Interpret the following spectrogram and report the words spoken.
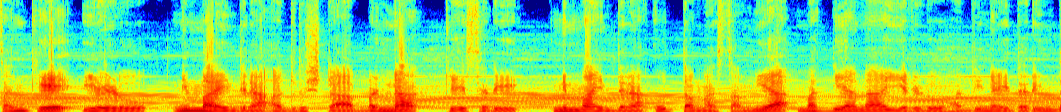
ಸಂಖ್ಯೆ ಏಳು. ನಿಮ್ಮ ಇಂದಿನ ಅದೃಷ್ಟ ಬಣ್ಣ ಕೇಸರಿ. ನಿಮ್ಮ ಇಂದಿನ ಉತ್ತಮ ಸಮಯ ಮಧ್ಯಾಹ್ನ ಎರಡು ಹದಿನೈದರಿಂದ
